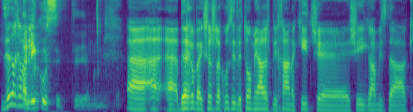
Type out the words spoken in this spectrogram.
זה דרך אגב, אני- כוסית. אה, אה, אה, דרך אגב, בהקשר של הכוסית, לתום יער יש בדיחה ענקית שהיא גם מזדהה כ...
